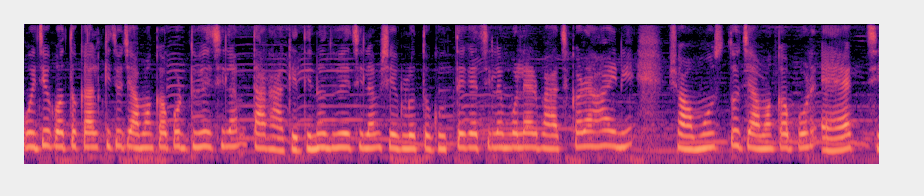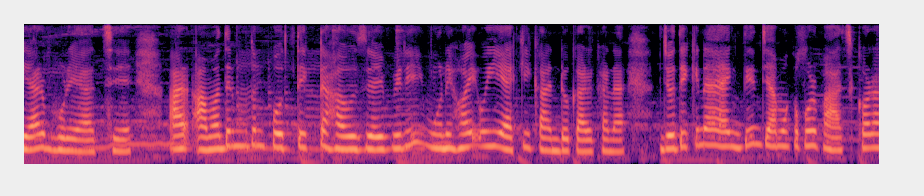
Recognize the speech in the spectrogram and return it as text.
ওই যে গতকাল কিছু জামা কাপড় ধুয়েছিলাম, তার আগের দিনও ধুয়েছিলাম, সেগুলো তো ঘুরতে গেছিলাম বলে আর ভাজ করা হয়নি। সমস্ত জামা কাপড় এক চেয়ার ভরে আছে। আর আমাদের মতন প্রত্যেকটা হাউস ওয়াইফেরই মনে হয় ওই একই কাণ্ড কারখানা। যদি কিনা একদিন জামা কাপড় ভাজ করা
